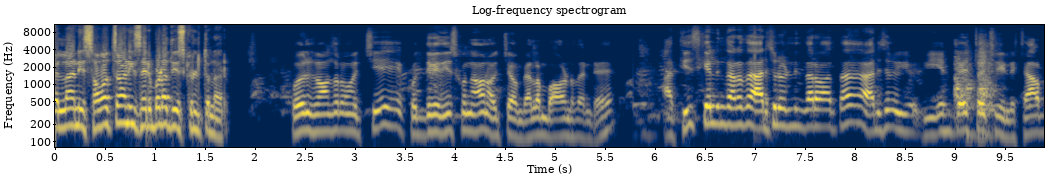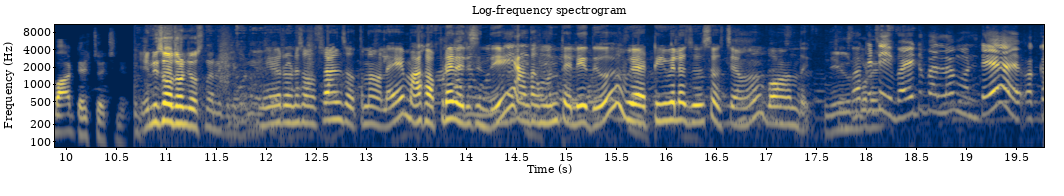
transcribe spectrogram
బెల్లాన్ని సంవత్సరానికి సరిపడా తీసుకెళ్తున్నారు. పోయిన సంవత్సరం వచ్చి కొద్దిగా తీసుకుందామని వచ్చాం. బెల్లం బాగుంటుందంటే అది తీసుకెళ్ళిన తర్వాత అరిసెలు వండిన తర్వాత అరిసెలు ఏం టేస్ట్ వచ్చినాయి చాలా బాగా టేస్ట్ వచ్చినాయి. ఎన్ని సంవత్సరాలు చూస్తున్నారు ఇక్కడ మేము రెండు సంవత్సరాల నుంచి చూస్తున్నాంలే మాకు అప్పుడే తెలిసింది అంతకుముందు తెలియదు వీ- టీవీలో చూసి వచ్చాము బాగుంది. ఒకటి బయట బెల్లం ఉంటే ఒక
